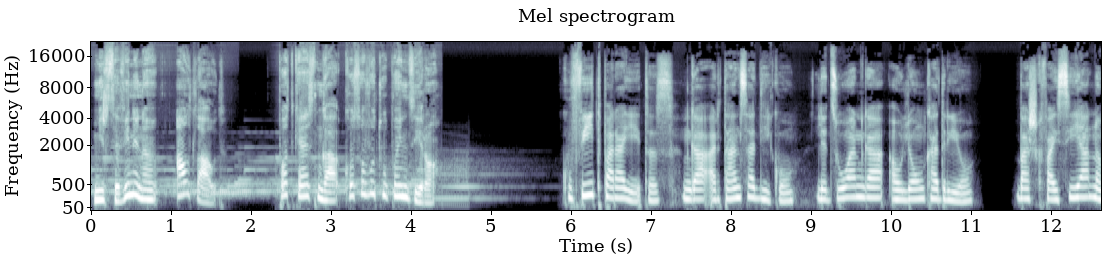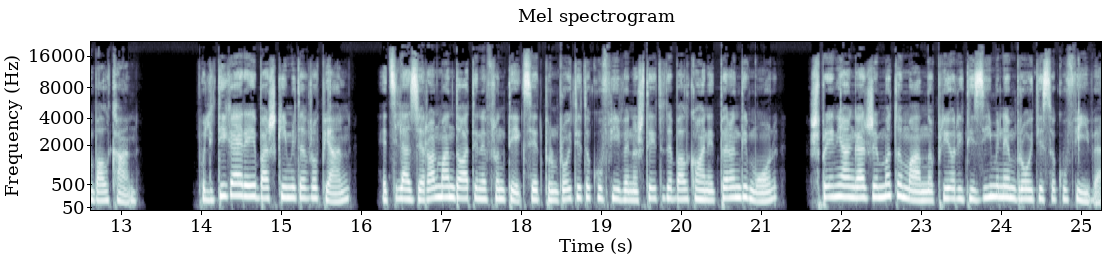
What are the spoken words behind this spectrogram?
Mirë se vini në Out Loud, podcast nga Kosovo 2.0. Kufijtë para jetës nga Artan Sadiku, lexuar nga Aulon Kadriu. Bashkëfajësia në Ballkan. Politika e re e Bashkimit Evropian, e cila zgjeron mandatin e Frontexit për mbrojtje të kufijve në shtetet e Ballkanit Perëndimor, Shpreh një angazhim më të madh në prioritizimin e mbrojtjes së kufijve,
